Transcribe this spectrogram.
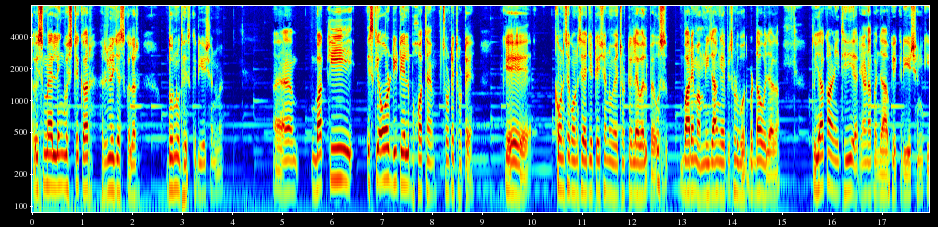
तो इसमें लिंग्विस्टिक और रिलीजियस कलर दोनों थे इस क्रिएशन में। बाकी इसके और डिटेल बहुत हैं छोटे छोटे कि कौन से कौन से एजिटेशन हुए छोटे लेवल पे, उस बारे में हम नहीं जाएँगे एपिसोड बहुत बड़ा हो जाएगा। तो यह कहानी थी हरियाणा पंजाब के क्रिएशन की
